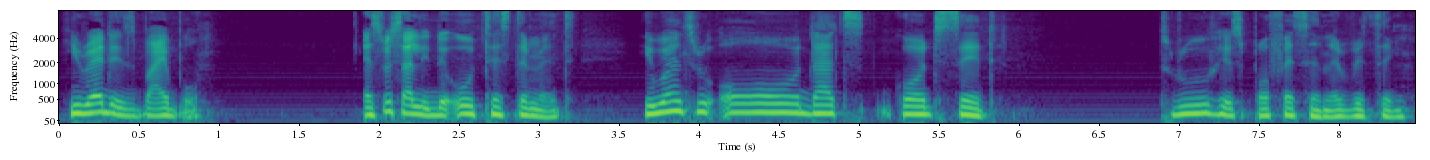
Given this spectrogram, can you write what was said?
he read his Bible, especially the Old Testament. He went through all that God said through his prophets and everything.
